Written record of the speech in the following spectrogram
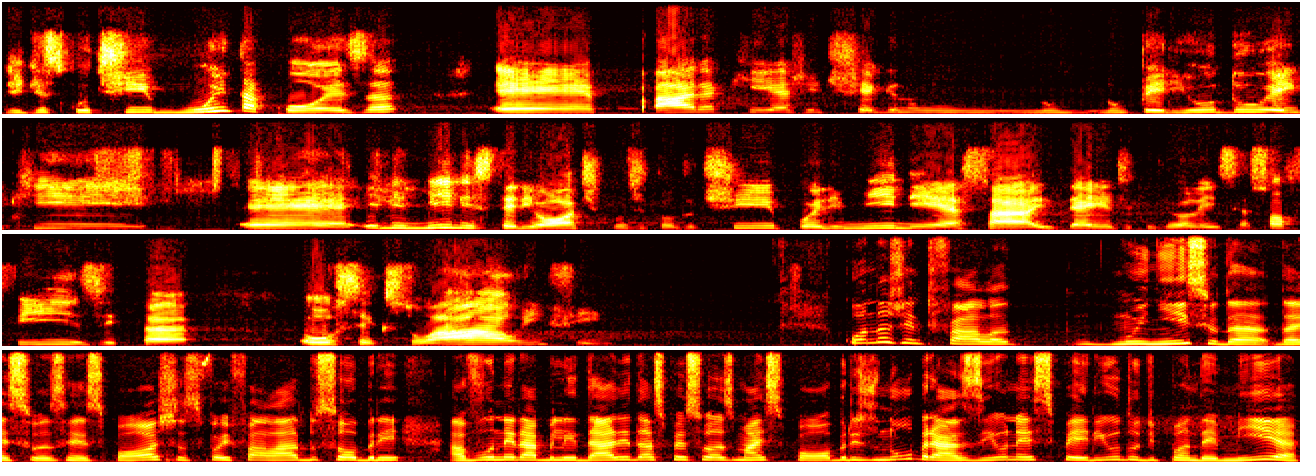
de discutir muita coisa é, para que a gente chegue num, num, num período em que é, elimine estereótipos de todo tipo, elimine essa ideia de que violência é só física ou sexual, enfim. Quando a gente fala no início da, das suas respostas, foi falado sobre a vulnerabilidade das pessoas mais pobres no Brasil nesse período de pandemia.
